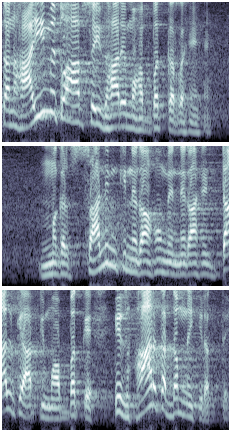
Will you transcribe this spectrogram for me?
तन्हाई में तो आपसे इजहार मोहब्बत कर रहे हैं, मगर सालिम की निगाहों में निगाहें डाल के आपकी मोहब्बत के इजहार का दम नहीं रखते।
